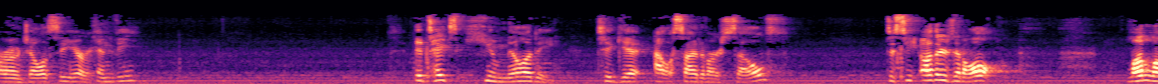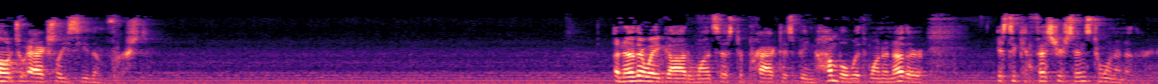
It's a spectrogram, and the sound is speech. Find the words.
our own jealousy, or envy? It takes humility to get outside of ourselves, to see others at all, let alone to actually see them first. Another way God wants us to practice being humble with one another is to confess your sins to one another.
